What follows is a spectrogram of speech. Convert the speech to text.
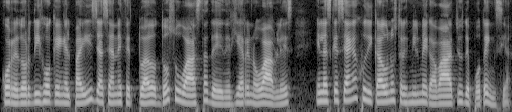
Corredor dijo que en el país ya se han efectuado dos subastas de energías renovables en las que se han adjudicado unos 3.000 megavatios de potencia.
